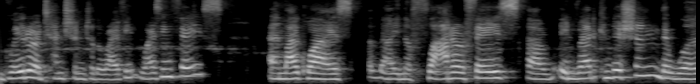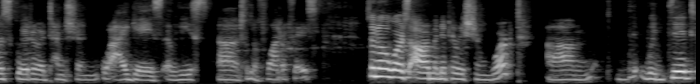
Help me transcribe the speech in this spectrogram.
greater attention to the rising, rising phase. And likewise, uh, in the flatter face uh, in red condition, there was greater attention or eye gaze, at least uh, to the flatter face. So in other words, our manipulation worked. Um, we did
